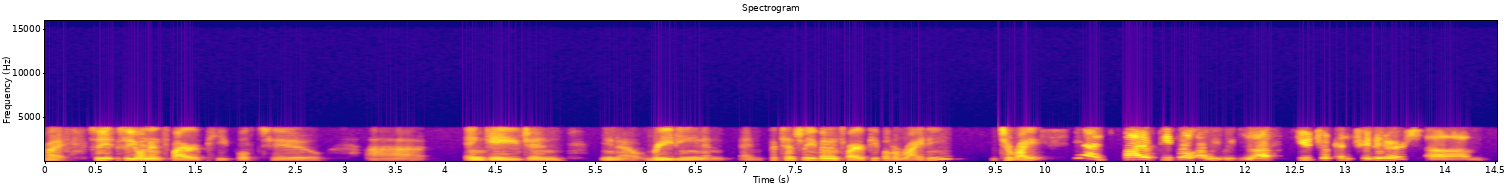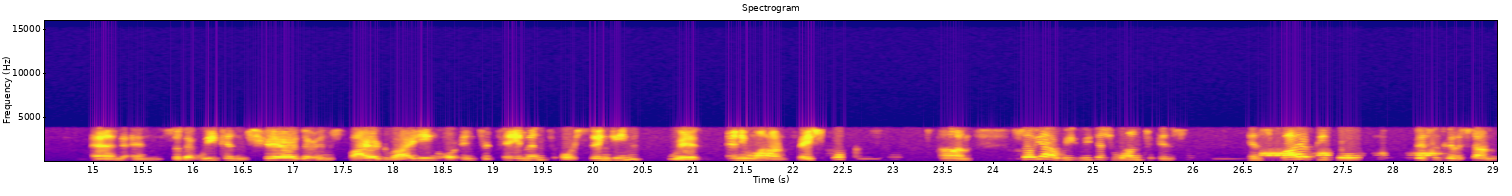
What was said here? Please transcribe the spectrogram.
right. So, you, so you want to inspire people to uh, engage in you know, reading and, and potentially even inspire people to writing to write? Yeah, inspire people. Uh, we we love future contributors, um, and and so that we can share their inspired writing or entertainment or singing with anyone on Facebook. Um, so yeah, we we just want to ins- inspire people. This is going to sound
